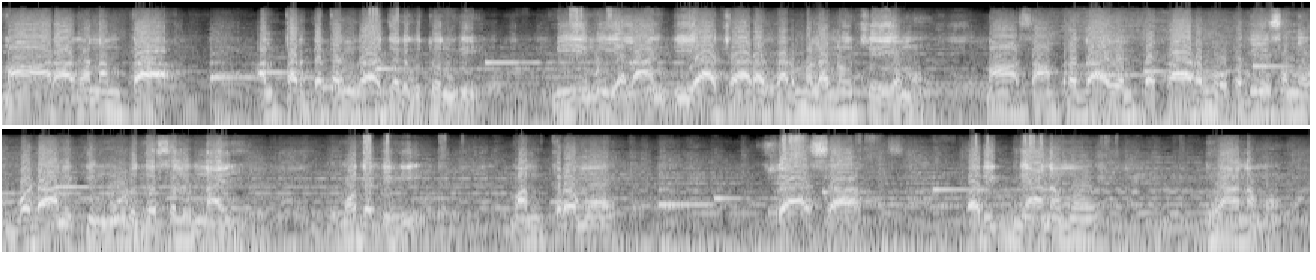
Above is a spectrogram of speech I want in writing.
మా ఆరాధనంతా అంతర్గతంగా జరుగుతుంది. మేము ఎలాంటి ఆచార కర్మలను చేయము. మా సాంప్రదాయం ప్రకారం ఉపదేశం ఇవ్వడానికి మూడు దశలున్నాయి. మొదటిది మంత్రము శ్వాస పరిజ్ఞానము ధ్యానము.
